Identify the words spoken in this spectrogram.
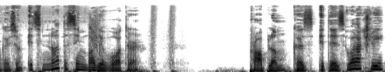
Okay, so it's not the same body of water problem because it is. Well actually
